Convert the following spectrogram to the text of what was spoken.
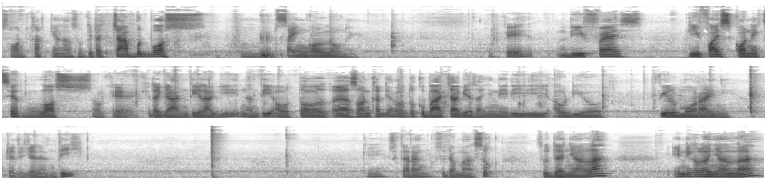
soundcardnya langsung kita cabut bos. Hmm, senggol dong nih. Oke device device connection loss oke kita ganti lagi. Nanti auto eh, soundcardnya auto kebaca biasanya nih di audio Filmora ini. Oke kita ganti. Oke sekarang sudah masuk. Sudah nyala. Ini kalau nyala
